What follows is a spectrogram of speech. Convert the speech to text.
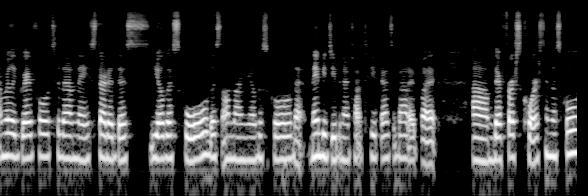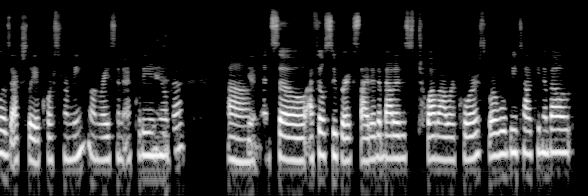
I'm really grateful to them. They started this yoga school, this online yoga school that maybe Jivana talked to you guys about it, but um, their first course in the school is actually a course for me on race and equity in yoga. Um, yeah. And so I feel super excited about it. It's a 12 hour course where we'll be talking about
